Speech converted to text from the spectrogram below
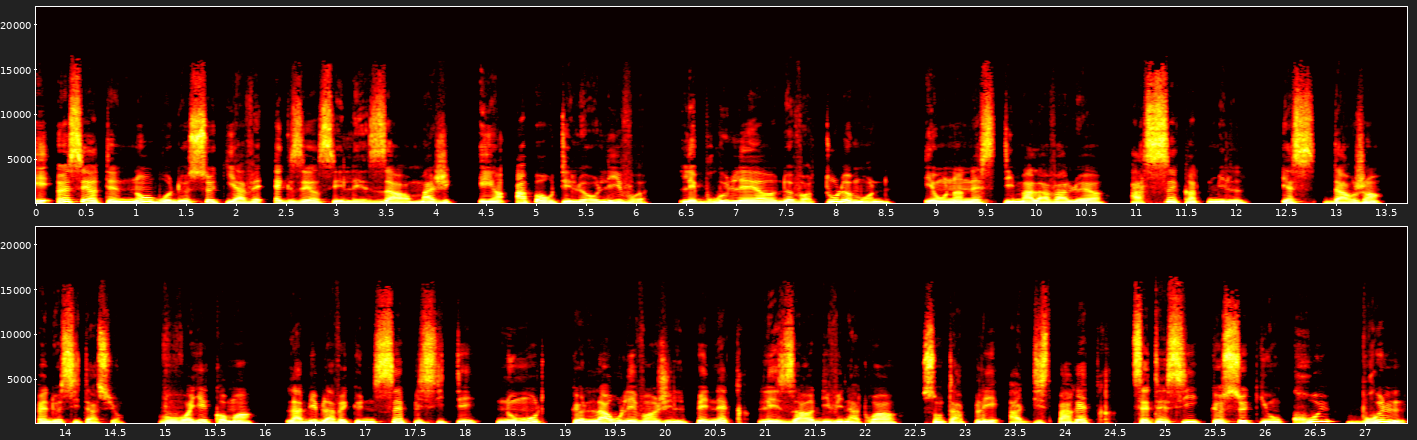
Et un certain nombre de ceux qui avaient exercé les arts magiques ayant apporté leurs livres, les brûlèrent devant tout le monde et on en estima la valeur à 50 000 pièces d'argent. Fin de citation. Vous voyez comment la Bible, avec une simplicité, nous montre que là où l'Évangile pénètre, les arts divinatoires sont appelés à disparaître. C'est ainsi que ceux qui ont cru brûlent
